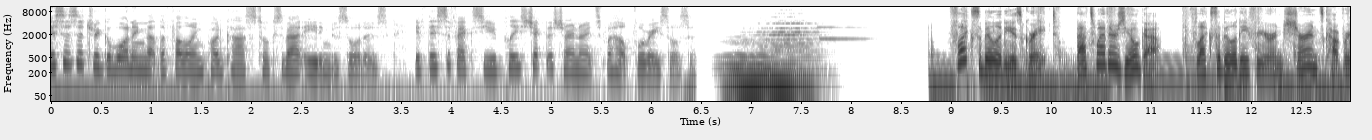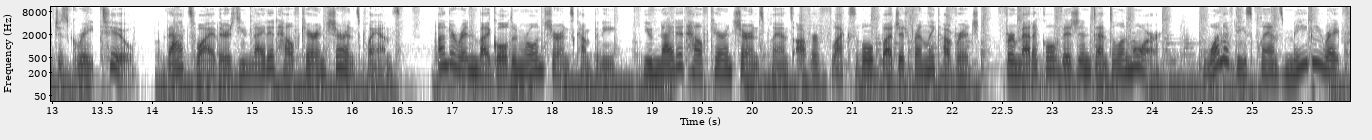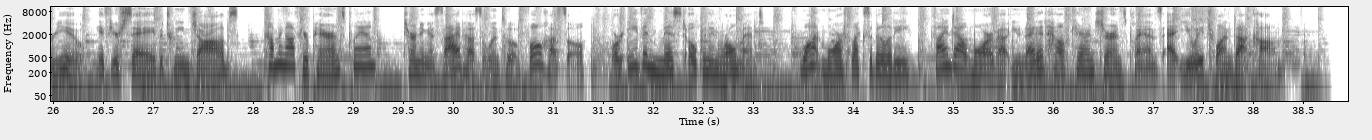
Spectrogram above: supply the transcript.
This is a trigger warning that the following podcast talks about eating disorders. If this affects you, please check the show notes for helpful resources. Flexibility is great. That's why there's yoga. Flexibility for your insurance coverage is great too. That's why there's United Healthcare Insurance Plans. Underwritten by Golden Rule Insurance Company, United Healthcare Insurance Plans offer flexible, budget friendly coverage for medical, vision, dental, and more. One of these plans may be right for you if you're, say, between jobs, coming off your parents' plan, turning a side hustle into a full hustle, or even missed open enrollment. Want more flexibility? Find out more about United Healthcare Insurance Plans at uh1.com.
